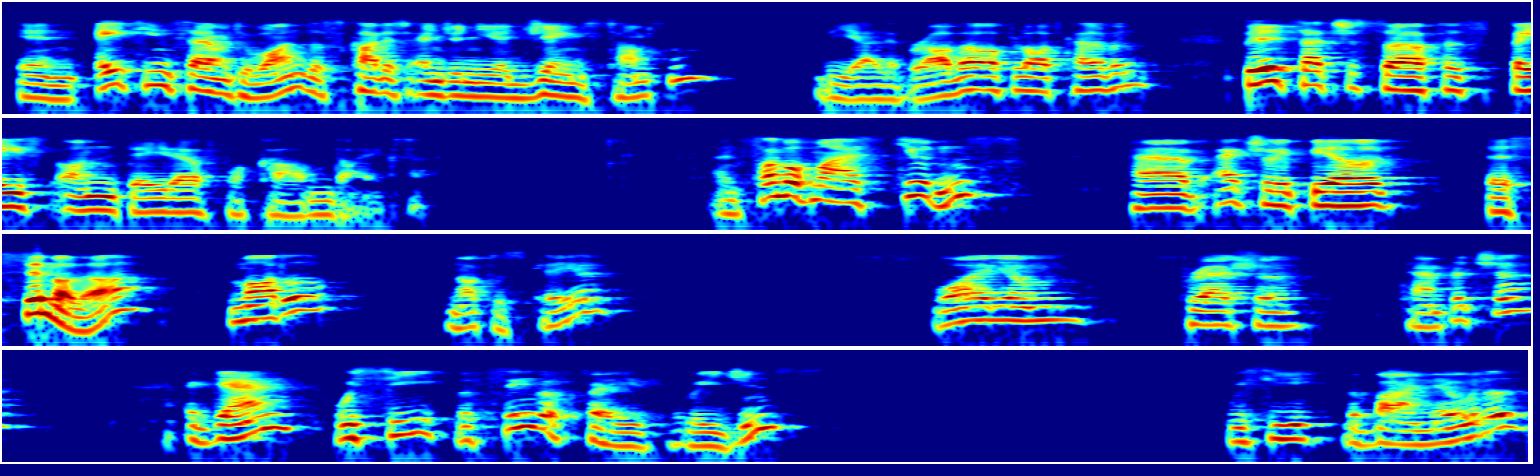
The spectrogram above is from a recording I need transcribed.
In 1871, the Scottish engineer James Thomson, the elder brother of Lord Kelvin, built such a surface based on data for carbon dioxide. And some of my students have actually built a similar model, not to scale, volume, pressure, temperature. Again, we see the single phase regions we see the binodals,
